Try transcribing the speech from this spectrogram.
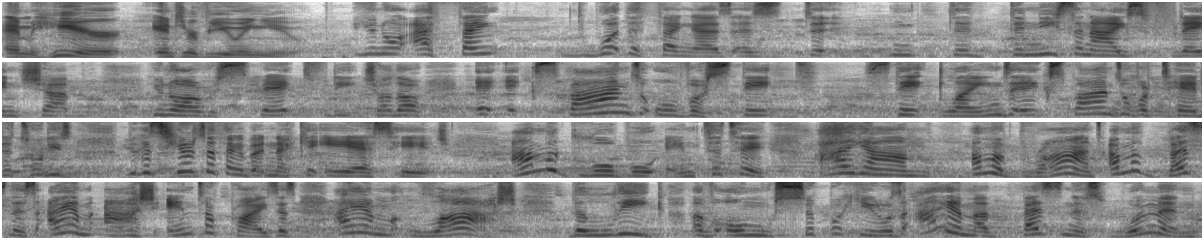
am here interviewing you. You know, I think what the thing is is D- D- Denise and I's friendship, you know, our respect for each other, it expands over state state lines. It expands over territories. Because here's the thing about Nikki Ash: I'm a global entity. I am. I'm a brand. I'm a business. I am Ash Enterprises. I am Lash, the League of Almost Superheroes. I am a businesswoman,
